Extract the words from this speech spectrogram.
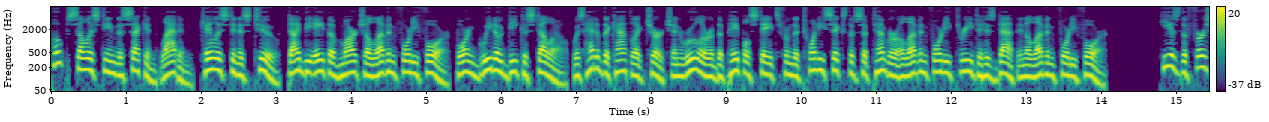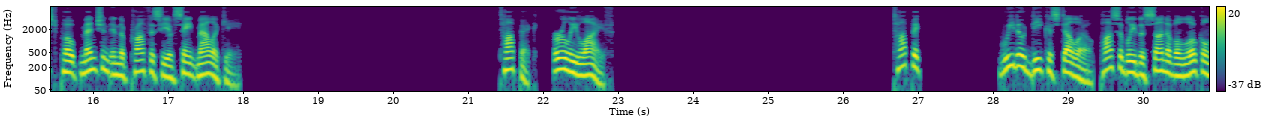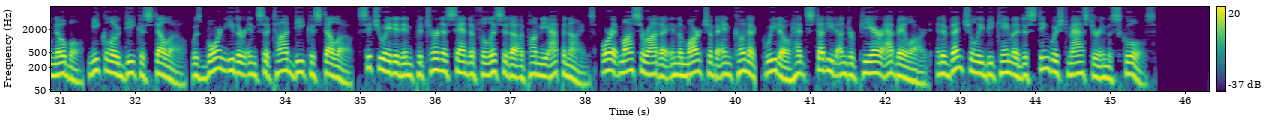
Pope Celestine II Latin, Caelestinus II, died 8 March 1144, born Guido di Castello, was head of the Catholic Church and ruler of the Papal States from 26 September 1143 to his death in 1144. He is the first pope mentioned in the prophecy of Saint Malachy. Early life Guido di Castello, possibly the son of a local noble, Niccolò di Castello, was born either in Città di Castello, situated in Paterna Santa Felicita upon the Apennines, or at Macerata in the March of Ancona. Guido had studied under Pierre Abelard, and eventually became a distinguished master in the schools.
